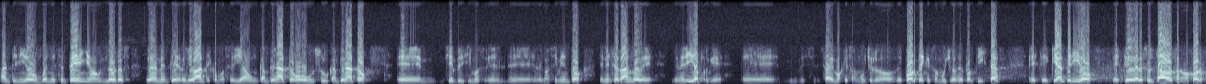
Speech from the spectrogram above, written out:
han tenido un buen desempeño, logros realmente relevantes como sería un campeonato o un subcampeonato. Eh, siempre hicimos el, reconocimiento en ese rango de, medida porque eh, sabemos que son muchos los deportes, que son muchos los deportistas este, que han tenido este, resultados, a lo mejor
